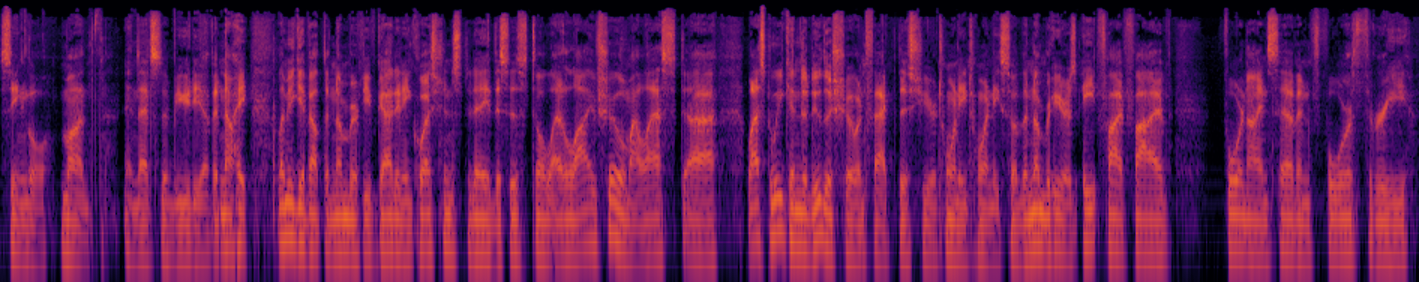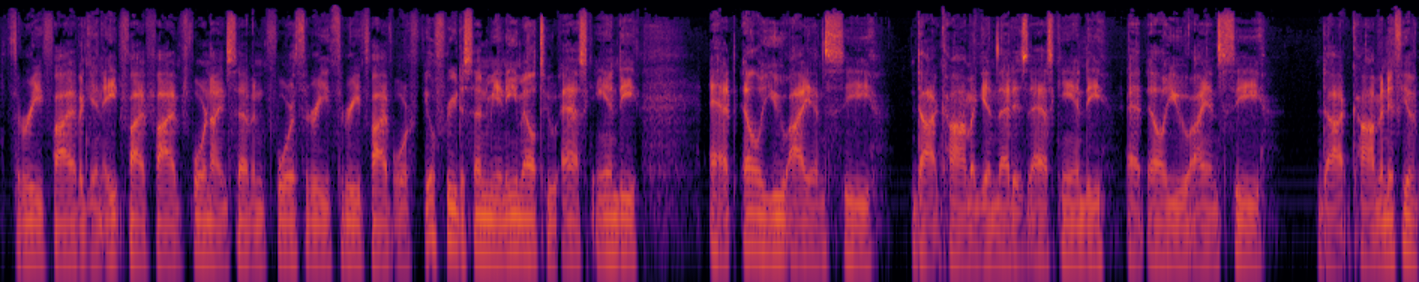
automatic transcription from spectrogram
single month. And that's the beauty of it. Now, hey, let me give out the number if you've got any questions today. This is still a live show, my last uh, last weekend to do the show, in fact, this year, 2020. So the number here is 855 497 4335. Again, 855 497 4335. Or feel free to send me an email to askandy at luinc.com. Again, that is askandy at luinc.com com. And if you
